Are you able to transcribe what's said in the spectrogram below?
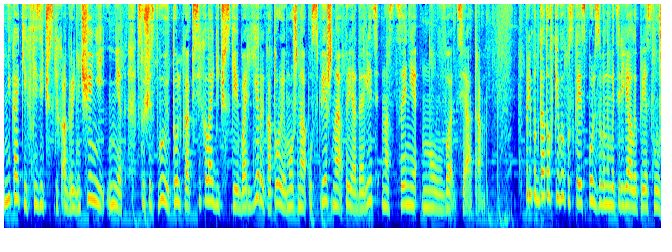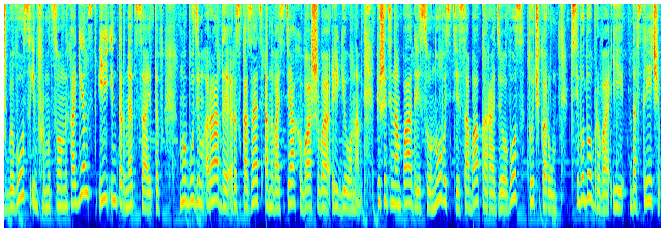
никаких физических ограничений нет. Существуют только психологические барьеры, которые можно успешно преодолеть на сцене нового театра. При подготовке выпуска использованы материалы пресс-службы ВОЗ, информационных агентств и интернет-сайтов. Мы будем рады рассказать о новостях вашего региона. Пишите нам по адресу новости собака ру. Всего доброго и до встречи!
